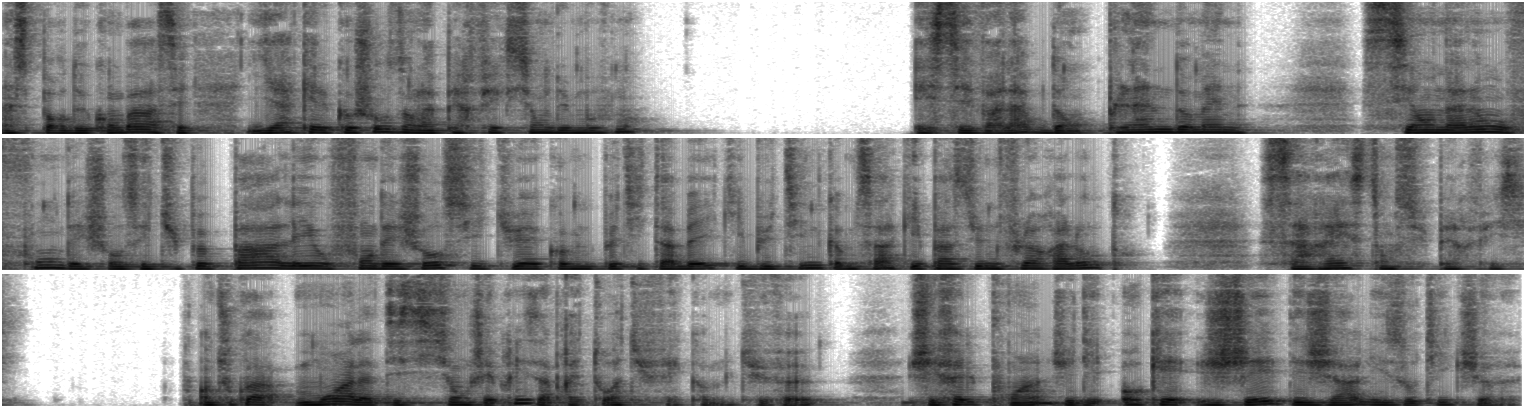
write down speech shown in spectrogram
un sport de combat, c'est, il y a quelque chose dans la perfection du mouvement. Et c'est valable dans plein de domaines. C'est en allant au fond des choses. Et tu peux pas aller au fond des choses si tu es comme une petite abeille qui butine comme ça, qui passe d'une fleur à l'autre. Ça reste en superficie. En tout cas, moi, la décision que j'ai prise, après toi, tu fais comme tu veux. J'ai fait le point, j'ai dit, OK, j'ai déjà les outils que je veux.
